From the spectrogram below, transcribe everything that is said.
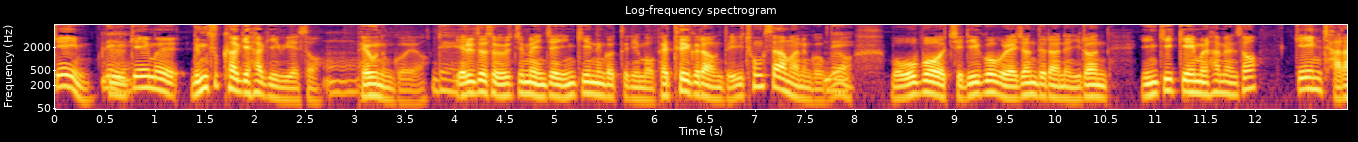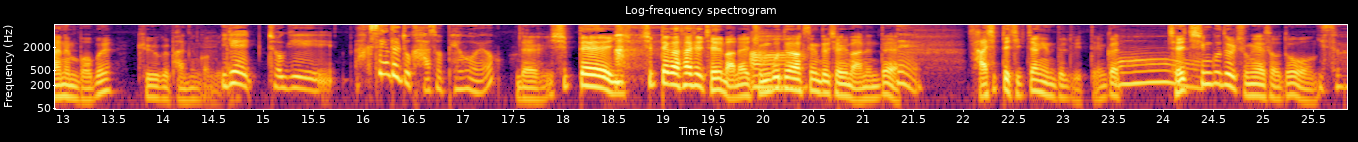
게임 그 네. 게임을 능숙하게 하기 위해서 음. 배우는 거예요. 네. 예를 들어서 요즘에 이제 인기 있는 것들이 뭐 배틀그라운드 이 총싸움 하는 거고요. 네. 뭐 오버워치, 리그 오브 레전드라는 이런 인기 게임을 하면서 게임 잘하는 법을 교육을 받는 겁니다. 이게 저기 학생들도 가서 배워요? 네. 10대 20, 10대가 사실 제일 많아요. 중고등학생들 제일 많은데 네. 40대 직장인들도 있대. 그러니까 오. 어. 제 친구들 중에서도 있어요?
